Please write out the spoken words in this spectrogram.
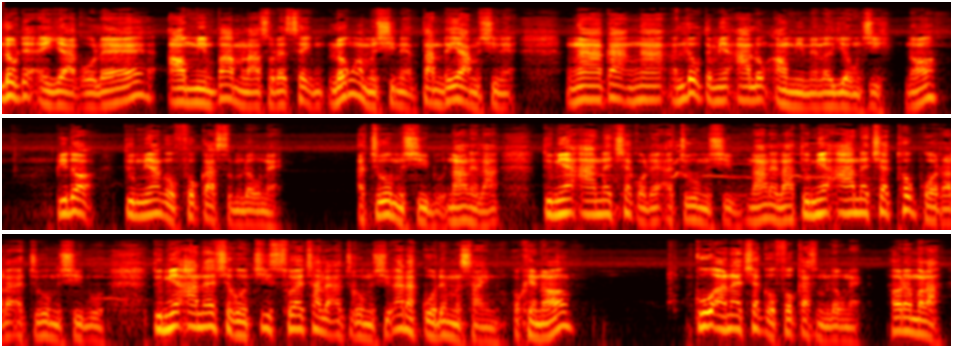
လုပ်တဲ့အရာကိုလည်းအောင်မြင်ပါမလားဆိုတဲ့စိတ်လုံးဝမရှိနဲ့တန်တရားမရှိနဲ့ငါကငါအလုပ်တည်းအလုံးအောင်မြင်မယ်လို့ယုံကြည်နော်ပြီးတော့သူများကို focus မလုပ်နဲ့အကျိုးမရှိဘူးနားလည်လားသူများအားနဲ့ချက်ကိုလည်းအကျိုးမရှိဘူးနားလည်လားသူများအားနဲ့ချက်ထုတ်ပေါ်တာလည်းအကျိုးမရှိဘူးသူများအားနဲ့ချက်ကိုကြည့်ဆွဲချလည်းအကျိုးမရှိဘူးအဲ့ဒါကိုယ်တည်းမဆိုင်ဘူးโอเคနော် ကိုအားနဲ့ချက်ကို focus မလုပ်နဲ့ဟုတ်တယ်မလား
